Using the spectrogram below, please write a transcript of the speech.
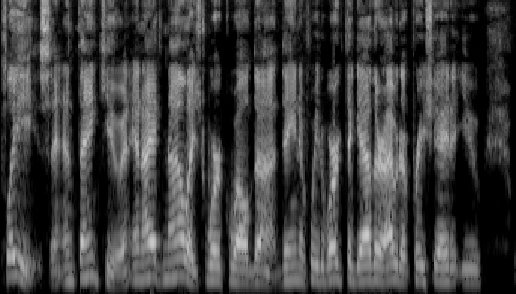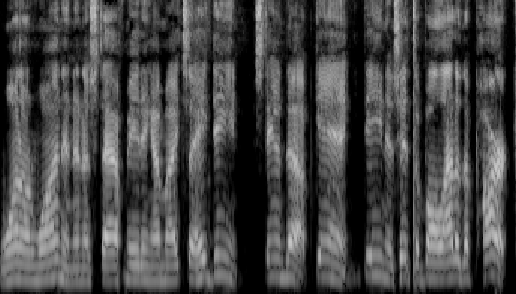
please and thank you. And, and I acknowledged work well done. Dean, if we'd worked together, I would appreciate it you one on one. And in a staff meeting, I might say, hey, Dean, stand up. Gang, Dean has hit the ball out of the park.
